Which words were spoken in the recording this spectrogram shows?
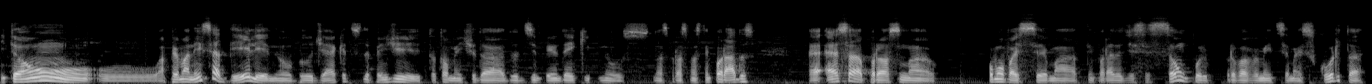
Então, o, a permanência dele no Blue Jackets depende totalmente da, do desempenho da equipe nos, nas próximas temporadas. É, essa próxima, como vai ser uma temporada de exceção, por provavelmente ser mais curta,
